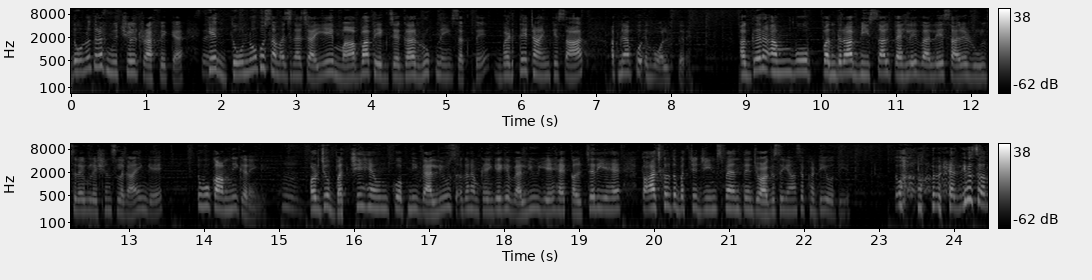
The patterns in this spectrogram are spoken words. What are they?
दोनों तरफ़ म्यूचुअल ट्रैफ़िक है कि दोनों को समझना चाहिए माँ बाप एक जगह रुक नहीं सकते बढ़ते टाइम के साथ अपने आप को इवॉल्व करें अगर हम वो पंद्रह बीस साल पहले वाले सारे रूल्स रेगुलेशंस लगाएँगे तो वो काम नहीं करेंगे हम्म। और जो बच्चे हैं उनको अपनी वैल्यूज़ अगर हम कहेंगे कि वैल्यू ये है कल्चर ये है तो आजकल तो बच्चे जीन्स पहनते हैं जो आगे से यहाँ से फटी होती है तो वैल्यूज़ और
